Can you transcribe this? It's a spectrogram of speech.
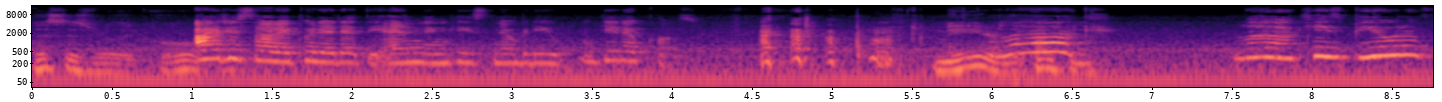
this is really cool. I just thought I put it at the end in case nobody get up close. Me or the Look. pumpkin? Look, he's beautiful.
